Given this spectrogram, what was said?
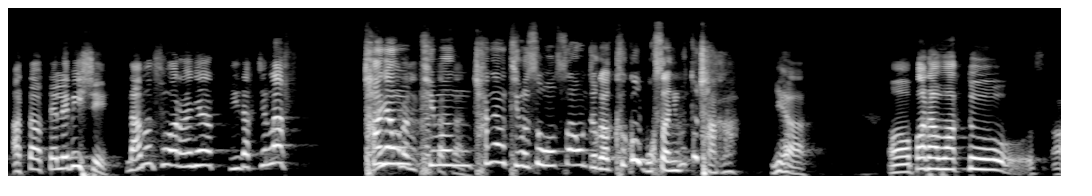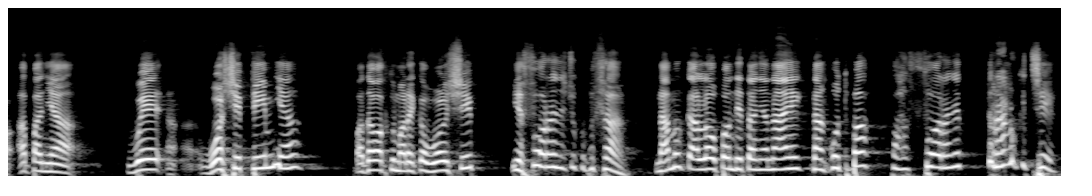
atau televisi. Namun suaranya tidak jelas. 찬양팀은, 찬양팀은 소- 사운드가 크고 목사님은 또 작아. Ya, oh, pada waktu oh, apanya worship teamnya, pada waktu mereka worship, ya suaranya cukup besar. Namun kalau pendetanya naik dan khutbah, wah suaranya terlalu kecil.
